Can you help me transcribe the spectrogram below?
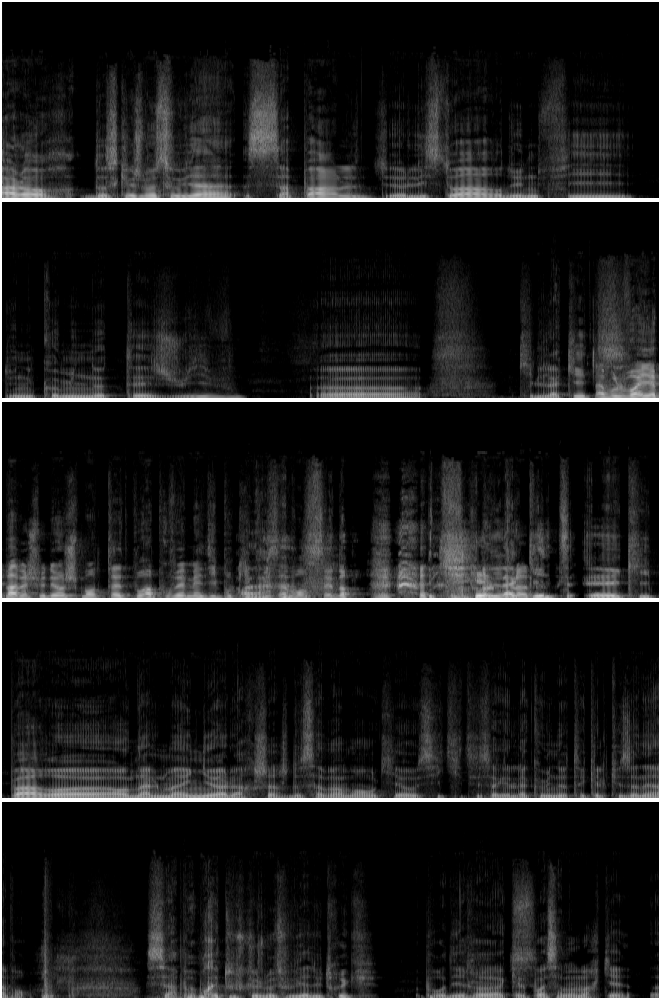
Alors, de ce que je me souviens, ça parle de l'histoire d'une fille d'une communauté juive euh, qui la quitte. Là, vous le voyez pas, mais je fais des hochements de tête pour approuver Mehdi pour qu'il Voilà. puisse avancer dans. qui dans le la plot. quitte et qui part euh, en Allemagne à la recherche de sa maman qui a aussi quitté sa- la communauté quelques années avant. C'est à peu près tout ce que je me souviens du truc pour dire euh, à quel point ça m'a marqué. Euh,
